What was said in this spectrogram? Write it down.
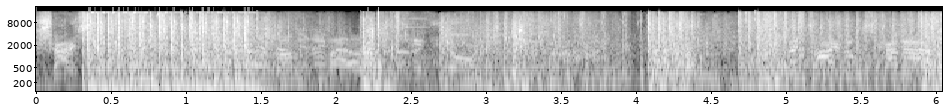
Scheiße! Bei eurer Position. Betäubungsgranate!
